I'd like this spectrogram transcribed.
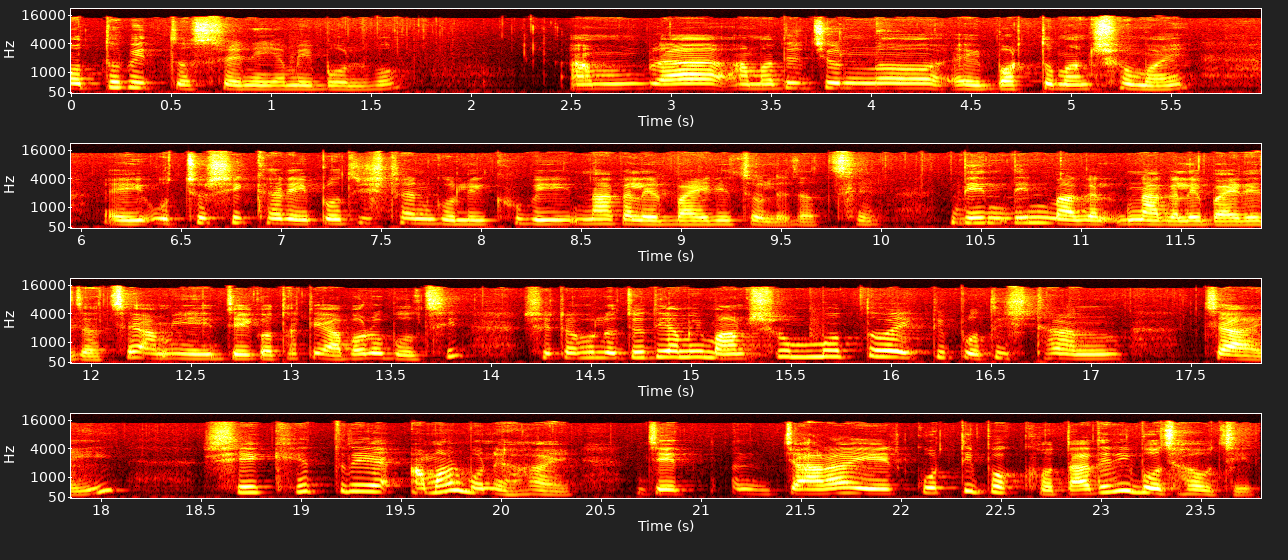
মধ্যবিত্ত শ্রেণি আমি বলব। আমরা, আমাদের জন্য এই বর্তমান সময় এই উচ্চশিক্ষার এই প্রতিষ্ঠানগুলি খুবই নাগালের বাইরে চলে যাচ্ছে। দিন দিন নাগাল বাইরে যাচ্ছে। আমি যে কথাটি আবারও বলছি, সেটা হলো যদি আমি মানসম্মত একটি প্রতিষ্ঠান চাই, সেক্ষেত্রে আমার মনে হয় যে যারা এর কর্তৃপক্ষ, তাদেরই বোঝা উচিত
